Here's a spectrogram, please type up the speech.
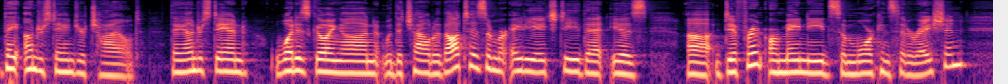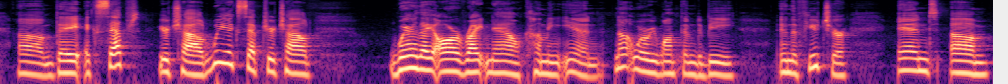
they understand your child. They understand what is going on with the child with autism or ADHD that is uh, different or may need some more consideration. Um, they accept your child. We accept your child where they are right now coming in, not where we want them to be in the future, and um,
